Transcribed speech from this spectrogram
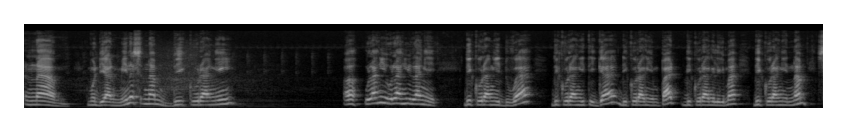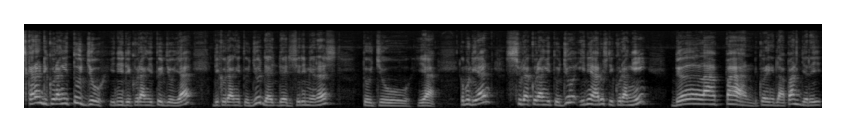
6. Kemudian minus 6 dikurangi Uh, ulangi, ulangi, ulangi. Dikurangi 2, dikurangi 3, dikurangi 4, dikurangi 5, dikurangi 6. Sekarang dikurangi 7. Ini dikurangi 7 ya. Dikurangi 7 dari, dari sini minus 7 ya. Kemudian sudah kurangi 7, ini harus dikurangi 8. Dikurangi 8 jadi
